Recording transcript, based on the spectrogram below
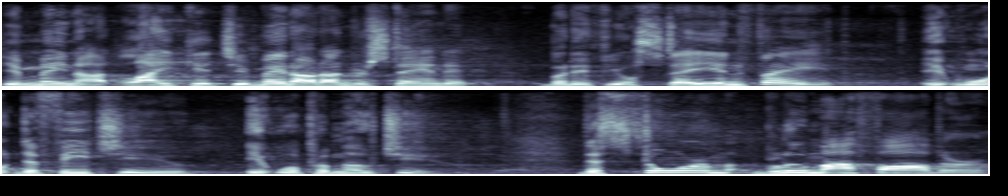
You may not like it, you may not understand it, but if you'll stay in faith, it won't defeat you, it will promote you. The storm blew my father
